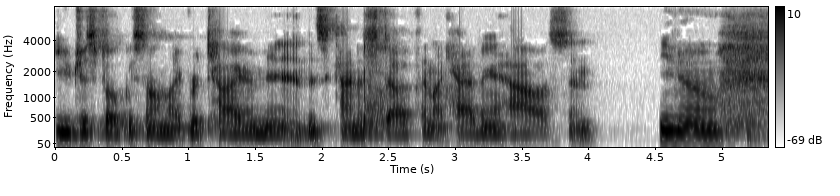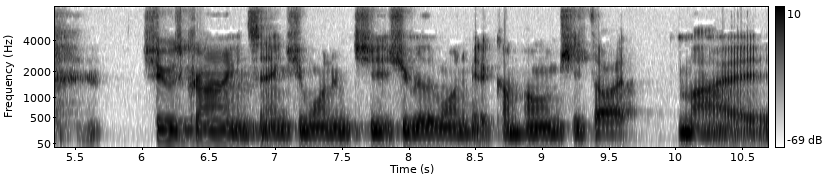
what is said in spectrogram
you just focus on like retirement and this kind of stuff and like having a house and you know she was crying and saying she wanted she she really wanted me to come home she thought my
